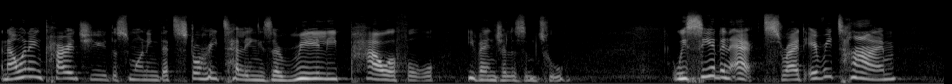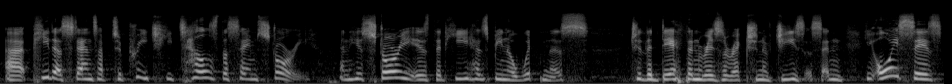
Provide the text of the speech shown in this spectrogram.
And I want to encourage you this morning that storytelling is a really powerful evangelism tool. We see it in Acts, right? Every time uh, Peter stands up to preach, he tells the same story. And his story is that he has been a witness to the death and resurrection of Jesus. And he always says,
